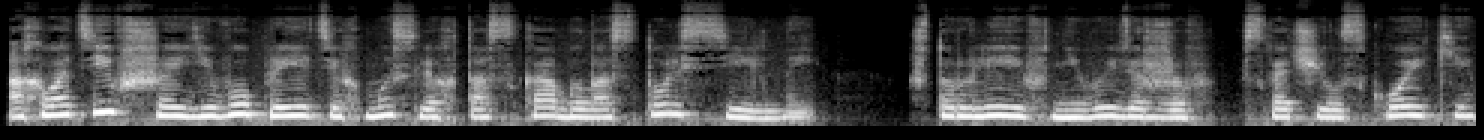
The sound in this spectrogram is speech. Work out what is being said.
Охватившая его при этих мыслях тоска была столь сильной, что Рылеев, не выдержав, вскочил с койки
